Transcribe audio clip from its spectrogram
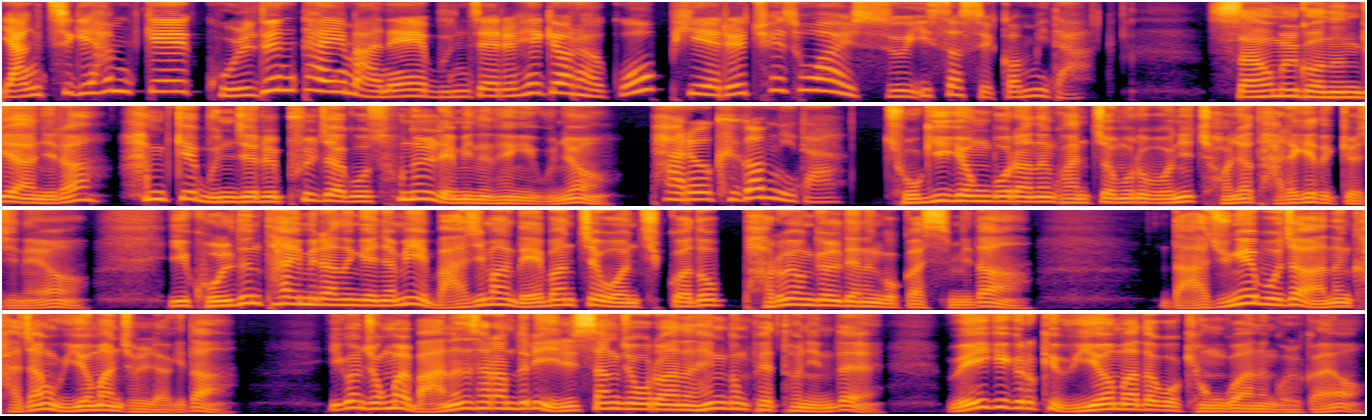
양측이 함께 골든타임 안에 문제를 해결하고 피해를 최소화할 수 있었을 겁니다. 싸움을 거는 게 아니라 함께 문제를 풀자고 손을 내미는 행위군요. 바로 그겁니다. 조기 경보라는 관점으로 보니 전혀 다르게 느껴지네요. 이 골든타임이라는 개념이 마지막 네 번째 원칙과도 바로 연결되는 것 같습니다. 나중에 보자는 가장 위험한 전략이다. 이건 정말 많은 사람들이 일상적으로 하는 행동 패턴인데 왜 이게 그렇게 위험하다고 경고하는 걸까요?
